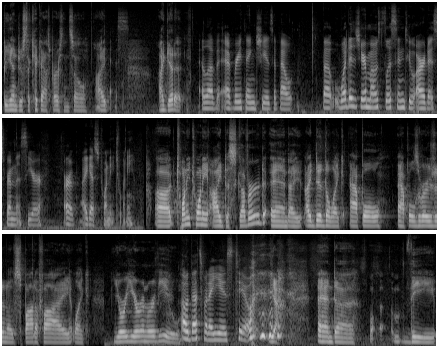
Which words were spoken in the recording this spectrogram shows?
being just a kick ass person. So I, Yes. I get it. I love everything she is about. But what is your most listened to artist from this year? Or I guess 2020. Uh, 2020, I discovered and I, I did the like Apple Apple's version of Spotify, like your year in review. Oh, that's what I use too. yeah. And uh, the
